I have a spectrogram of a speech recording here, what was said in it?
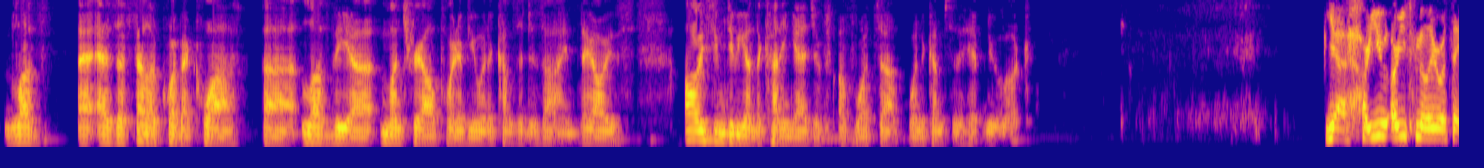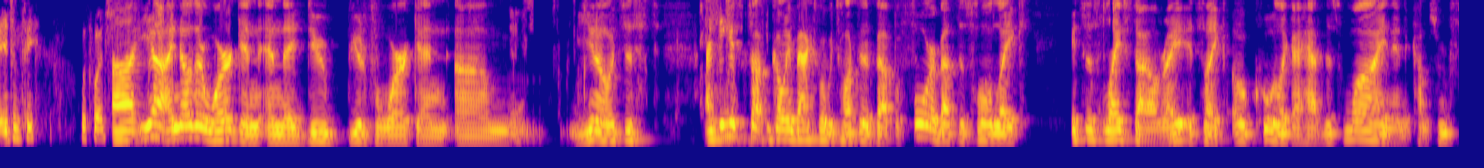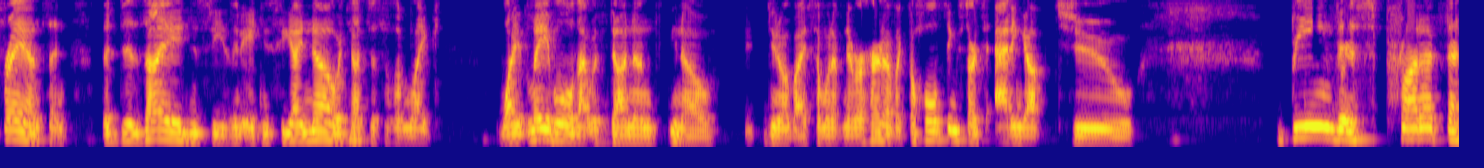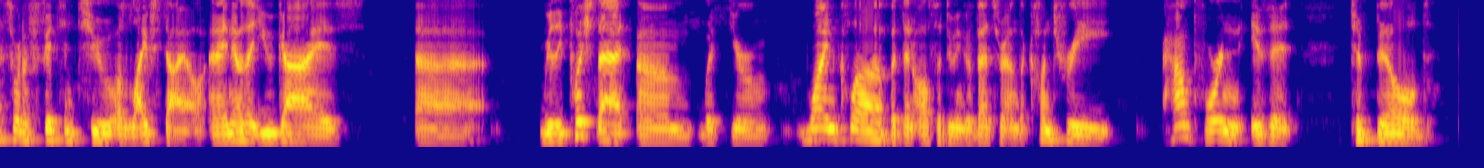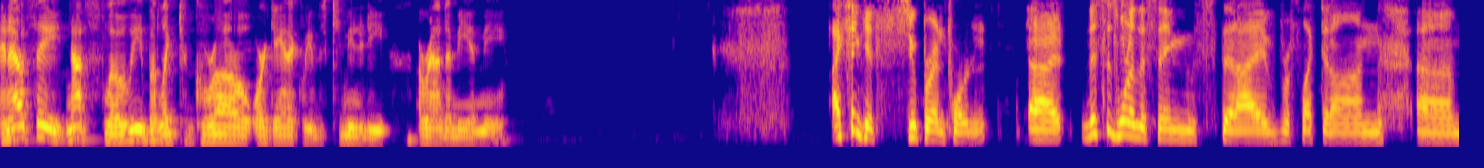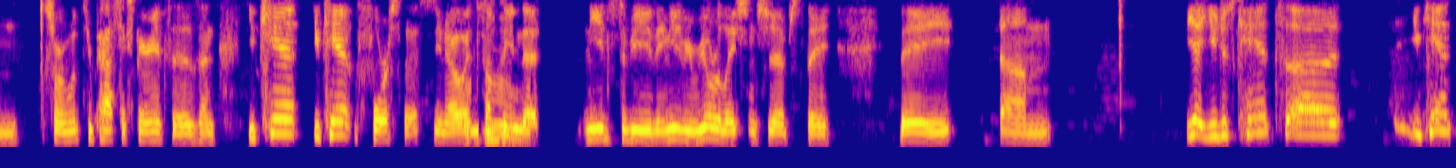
love uh, as a fellow Quebecois, uh, love the uh, Montreal point of view when it comes to design. They always always seem to be on the cutting edge of, of what's up when it comes to the hip new look. Yeah, are you are you familiar with the agency with Wedge? Uh, yeah, I know their work and and they do beautiful work and um, you know, it just I think it's going back to what we talked about before about this whole like it's this lifestyle, right? It's like, oh, cool, like I have this wine and it comes from France and the design agency is an agency I know. It's not just some like white label that was done on, you know, you know, by someone I've never heard of. Like the whole thing starts adding up to being this product that sort of fits into a lifestyle. And I know that you guys uh, really push that um, with your wine club, but then also doing events around the country. How important is it to build, and I would say not slowly, but like to grow organically this community around Ami Ami? I think it's super important. Uh, this is one of the things that I've reflected on, um, sort of with through past experiences, and you can't you can't force this. You know, it's Mhm. something that needs to be. They need to be real relationships. They they um, yeah, you just can't uh, you can't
